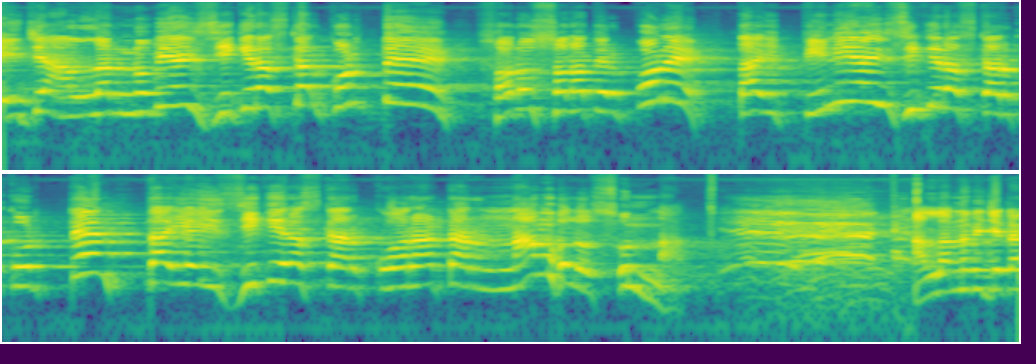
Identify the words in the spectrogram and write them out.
এই যে আল্লাহর নবী এই জিকির আজকার করতেন, ফরজ সালাতের পরে তাই তিনি এই জিকির আজকার করতেন, তাই এই জিকির আজকার করাটার নাম হলো সুন্নাত। আল্লাহ নবী যেটা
